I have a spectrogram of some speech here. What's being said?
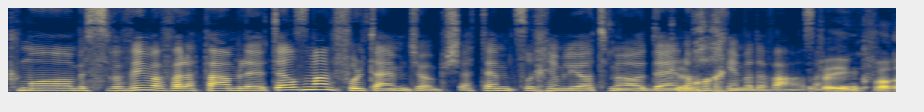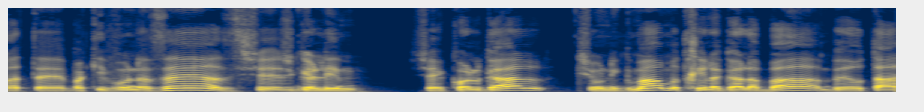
כמו בסבבים, אבל הפעם ליותר זמן, פול טיים ג'וב, שאתם צריכים להיות מאוד אה, כן. נוכחים בדבר הזה. ואם כבר את אה, בכיוון הזה, אז שיש גלים, שכל גל כשהוא נגמר, מתחיל הגל הבא באותה,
